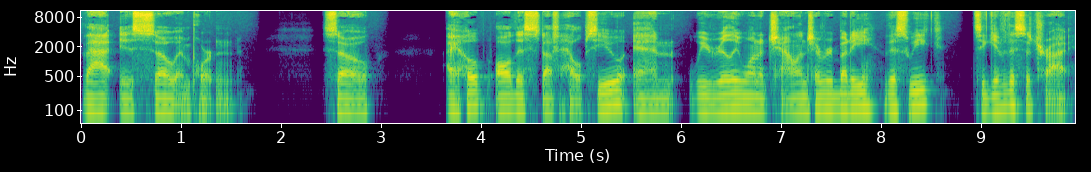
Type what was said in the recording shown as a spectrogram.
that is so important. So I hope all this stuff helps you. And we really want to challenge everybody this week to give this a try.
